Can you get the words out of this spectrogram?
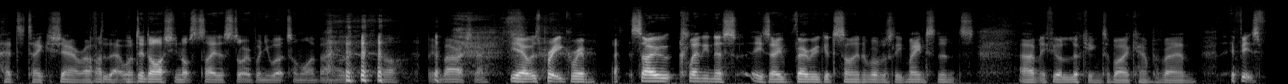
had to take a shower after I, that I one. did ask you not to say the story of when you worked on my van. oh, embarrassed now. Yeah, it was pretty grim. So cleanliness is a very good sign of obviously maintenance. Um, if you're looking to buy a camper van, if it's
